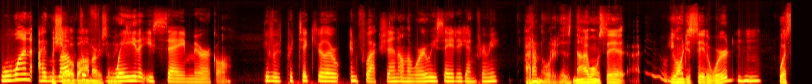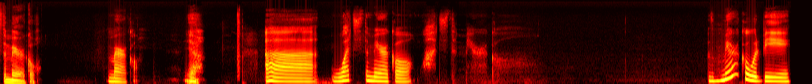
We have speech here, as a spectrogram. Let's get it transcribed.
Well, one, I Michelle love Obama the way that you say miracle. You have a particular inflection on the word. We say it again for me? I don't know what it is. Now I won't say it. You want me to say the word? Mm-hmm. What's the miracle? Miracle. Yeah. Uh, what's the miracle? What's the miracle? The miracle would be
